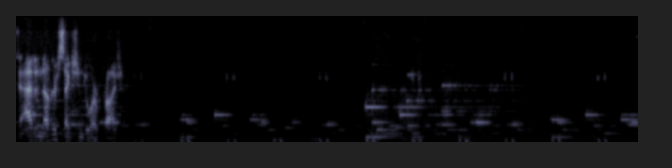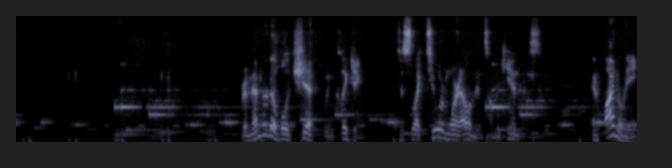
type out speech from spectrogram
to add another section to our project. Remember to hold shift when clicking to select two or more elements on the canvas. And finally,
